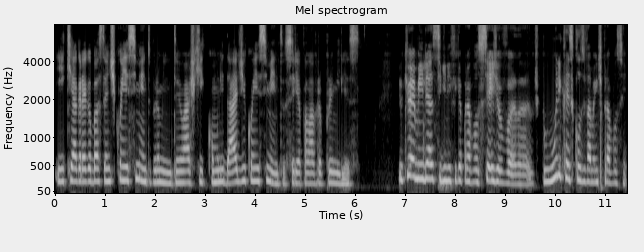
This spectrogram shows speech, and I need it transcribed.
e que agrega bastante conhecimento para mim. Então eu acho que comunidade e conhecimento seria a palavra para Emílias. E o que o Emílias significa pra você, Giovana? Tipo, única e exclusivamente pra você.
